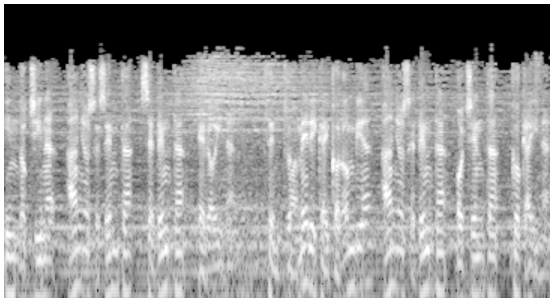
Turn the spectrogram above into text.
Indochina, años 60, 70, heroína. Centroamérica y Colombia, años 70, 80, cocaína.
